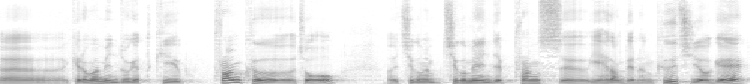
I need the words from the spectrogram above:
어, 게르만 민족의 특히 프랑크족 어, 지금 지금의 이제 프랑스에 해당되는 그 지역의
